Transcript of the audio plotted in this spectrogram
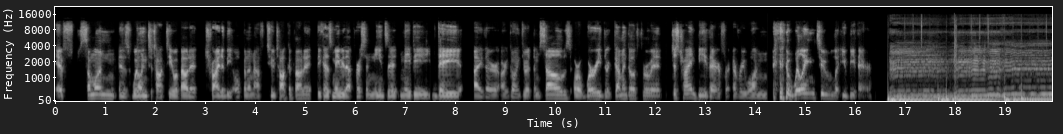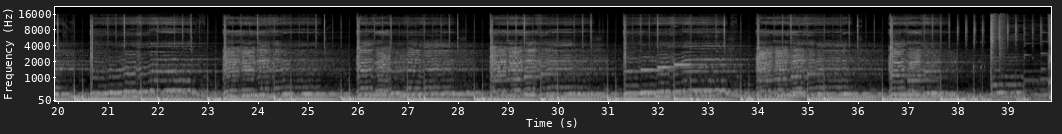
if someone is willing to talk to you about it, try to be open enough to talk about it because maybe that person needs it. Maybe they either are going through it themselves or worried they're gonna go through it. Just try and be there for everyone, willing to let you be there.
